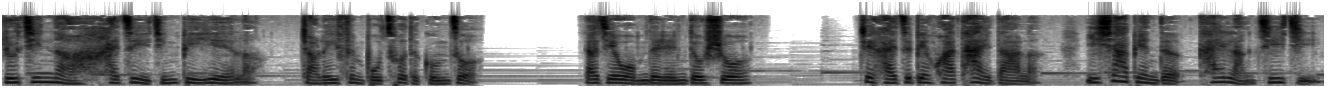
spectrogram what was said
如今呢，孩子已经毕业了，找了一份不错的工作。了解我们的人都说，这孩子变化太大了，一下变得开朗积极。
